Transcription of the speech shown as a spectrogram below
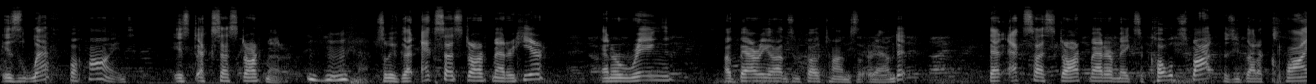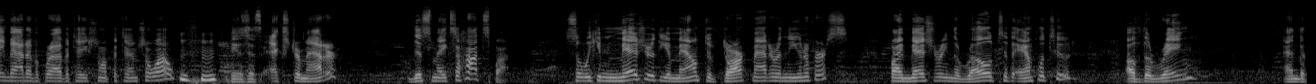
is left behind is excess dark matter. Mm-hmm. So we've got excess dark matter here and a ring of baryons and photons around it. That excess dark matter makes a cold spot because you've got to climb out of a gravitational potential well mm-hmm. because it's extra matter. This makes a hot spot. So we can measure the amount of dark matter in the universe by measuring the relative amplitude of the ring and the,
